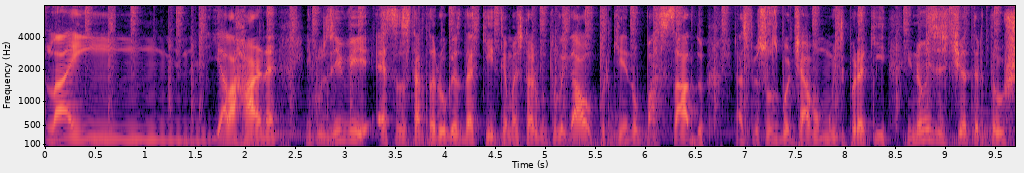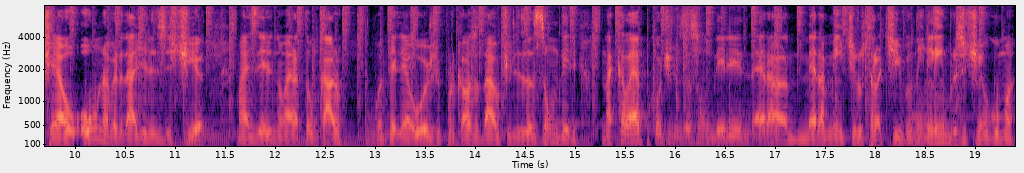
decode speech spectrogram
lá em Yalahar, né? Inclusive, essas tartarugas daqui tem uma história muito legal, porque no passado as pessoas boteavam muito por aqui e não existia Turtle Shell, ou na verdade ele existia, mas ele não era tão caro quanto ele é hoje por causa da utilização dele. Naquela época a utilização dele era meramente ilustrativa, eu nem lembro se tinha alguma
